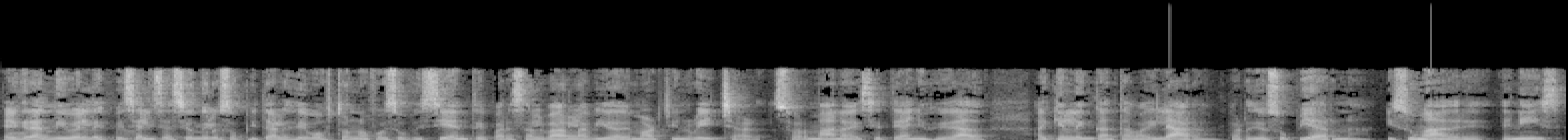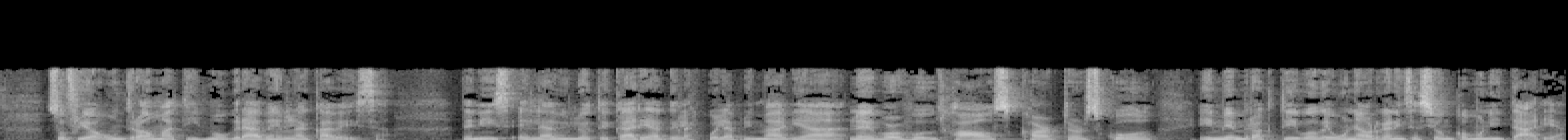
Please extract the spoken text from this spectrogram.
El gran nivel de especialización de los hospitales de Boston no fue suficiente para salvar la vida de Martin Richard, su hermana de 7 años de edad, a quien le encanta bailar, perdió su pierna, y su madre, Denise, sufrió un traumatismo grave en la cabeza. Denise es la bibliotecaria de la escuela primaria Neighborhood House Carter School y miembro activo de una organización comunitaria.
